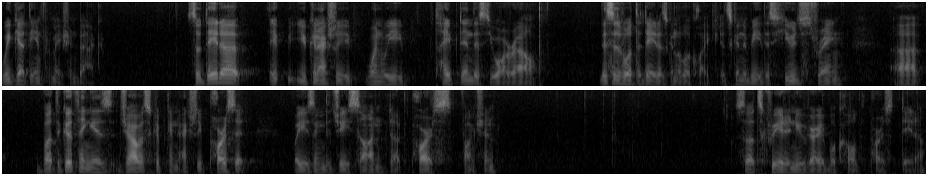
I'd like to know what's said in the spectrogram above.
we get the information back. So data, it, you can actually, when we typed in this URL, this is what the data is going to look like. It's going to be this huge string. Uh, but the good thing is JavaScript can actually parse it by using the json.parse function. So let's create a new variable called parse data.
